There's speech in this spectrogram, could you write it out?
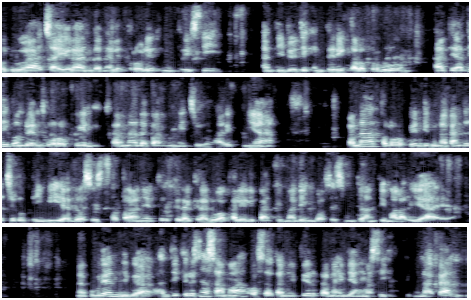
O2, cairan dan elektrolit, nutrisi, antibiotik empirik kalau perlu. Hati-hati pemberian kloroquine karena dapat memicu aritmia. Karena kloroquine digunakan itu cukup tinggi ya, dosis totalnya itu kira-kira dua kali lipat dibanding dosis untuk anti malaria ya. Nah, kemudian juga antivirusnya sama, oseltamivir karena ini yang masih digunakan.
